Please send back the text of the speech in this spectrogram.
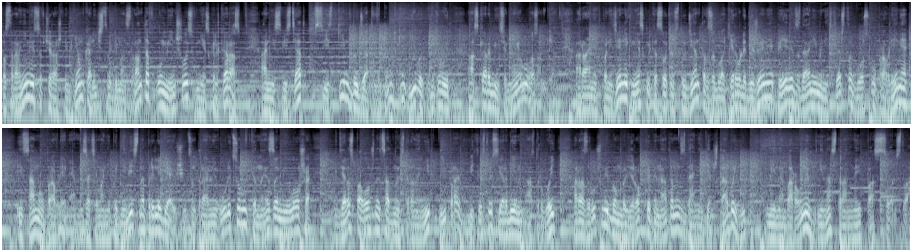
По сравнению со вчерашним днем количество демонстрантов уменьшилось в несколько раз. Они свистят в свистки, дудят в дудки и выкрикивают оскорбительные лозунги. Ранее в понедельник несколько сотен студентов заблокировали движение перед зданием Министерства госуправления и самоуправления. Затем они поднялись на прилегающую центральную улицу Кнеза Милоша, где расположены с одной стороны МИД и правительство Сербии, а с другой разрушенный бомбардировкой кабинетом здания Генштаба и Минобороны иностранные посольства.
